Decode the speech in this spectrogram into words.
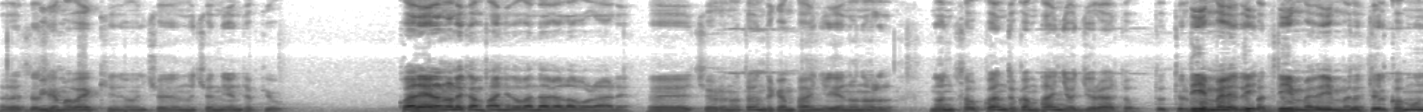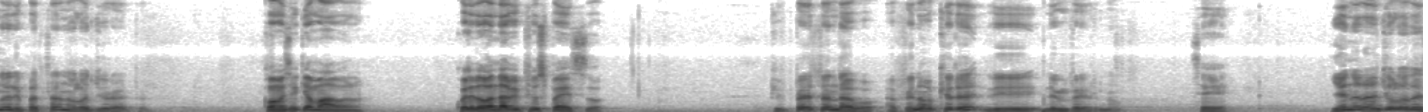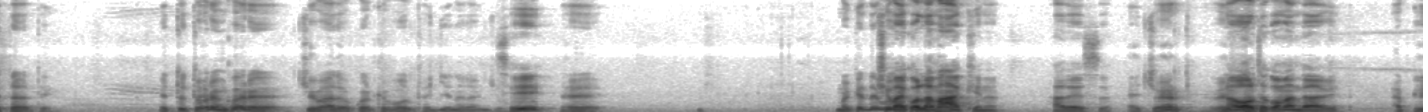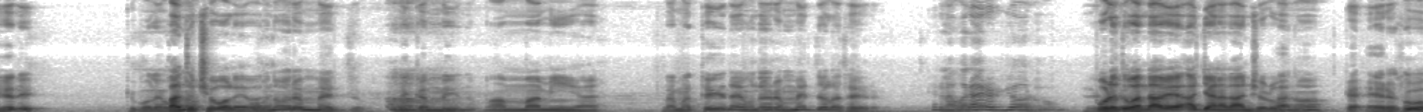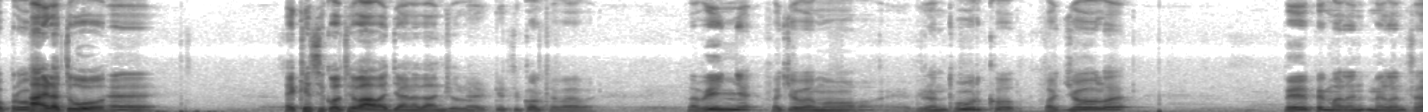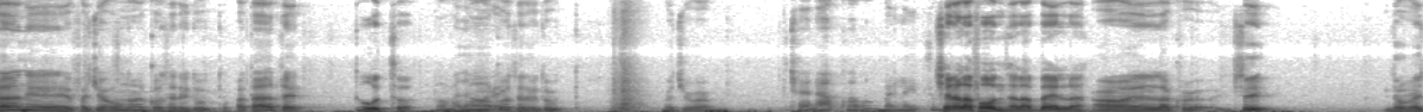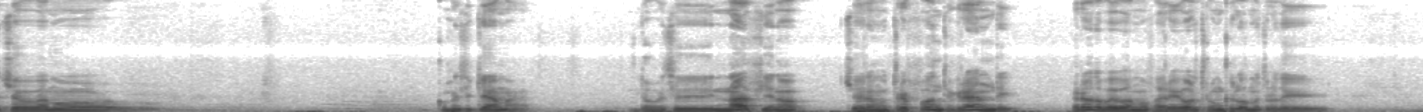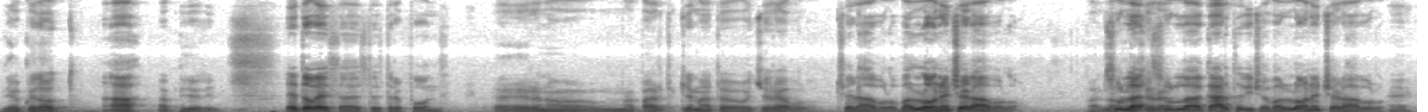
Adesso siamo vecchi, non c'è, non c'è niente più. Quali erano le campagne dove andavi a lavorare? Eh, c'erano tante campagne, io non, ho- non so quante campagne ho girato. Tutto il Dimmele, comune di di- Pazzano- dimmele, dimmele. Tutto il comune di Pazzano l'ho girato. Come si chiamavano? Quelle dove andavi più spesso? Più spesso andavo a Finocchio d'inverno, Sì. Generangelo d'estate. E tuttora ancora ci vado qualche volta a Generangelo. Sì? Eh. Ma che devo Ci vai con la macchina adesso. Eh certo. adesso Una volta come andavi? A piedi. Che volevo Quanto ci voleva? Un'ora e mezzo di cammino. Mamma mia. La mattina e un'ora e mezza la sera. Per lavorare il giorno. E Pure il tu giorno- andavi a Giana d'Angelo? Ah no? Che era suo proprio. Ah, era tuo? Eh. E che si coltivava a Giana d'Angelo? Eh, che si coltivava. La vigna, facevamo gran turco, faggiola, pepe, melanzane, facevamo una cosa di tutto, patate, Tutto. una cosa di tutto. Facevamo. C'è un'acqua bellezza. C'era la fonte, la bella. No, la co- sì, dove c'avevamo, come si chiama, dove si innaffia, no? C'erano tre fonti grandi, però dovevamo fare oltre un chilometro di, di acquedotto Ah, a piedi. e dove stanno queste tre fonti? Eh, erano una parte chiamata Ceravolo. Ceravolo, Vallone Ceravolo. Pallone Sulla, Ceravolo. sulla carta dice Vallone Ceravolo. Eh,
